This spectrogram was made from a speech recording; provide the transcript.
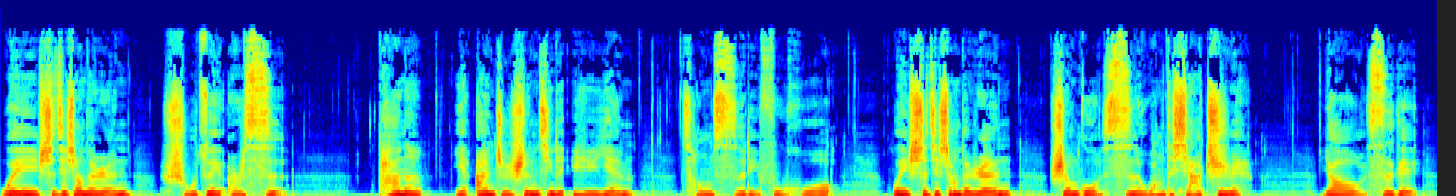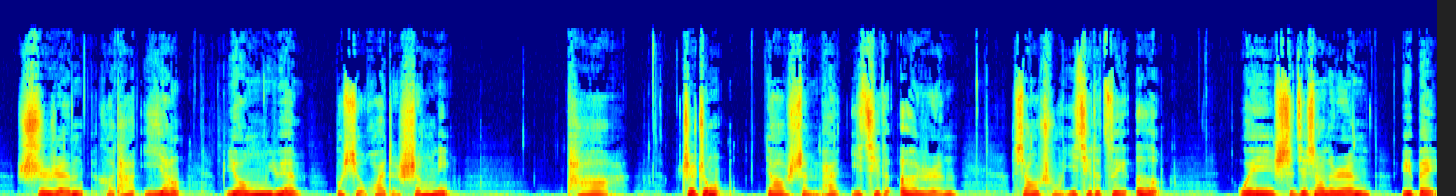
为世界上的人赎罪而死，他呢也按着圣经的预言从死里复活，为世界上的人胜过死亡的辖制。哎，要赐给世人和他一样永远不朽坏的生命。他最终要审判一切的恶人，消除一切的罪恶，为世界上的人预备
